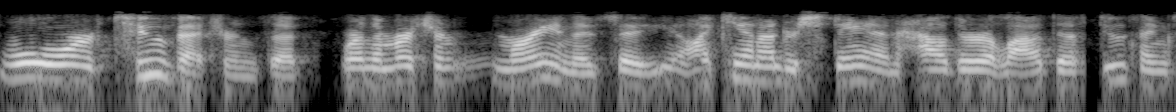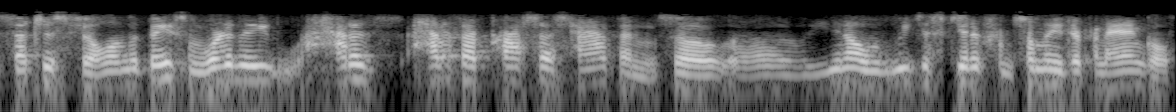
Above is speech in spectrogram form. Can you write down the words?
War II veterans that were in the Merchant Marine, they'd say, you know, I can't understand how they're allowed to do things such as fill in the basin. Where do they? How does how does that process happen? So, uh, you know, we just get it from so many different angles.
